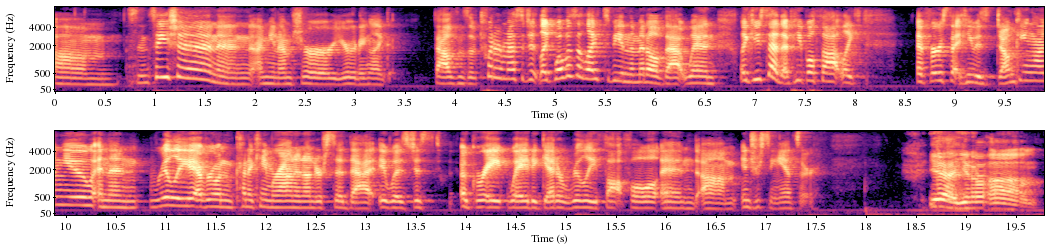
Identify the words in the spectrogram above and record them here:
um sensation and I mean I'm sure you're getting like thousands of Twitter messages. Like what was it like to be in the middle of that when like you said that people thought like at first that he was dunking on you and then really everyone kind of came around and understood that it was just a great way to get a really thoughtful and um, interesting answer Yeah, you know, um,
